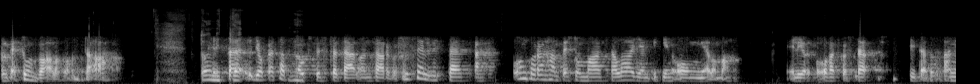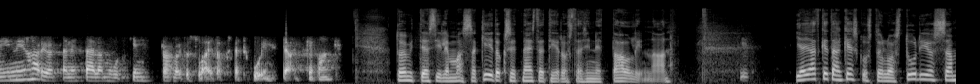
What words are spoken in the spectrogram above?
rahanpesun valvontaa. Toimitta... Että joka tapauksessa täällä on tarkoitus selvittää, että onko rahanpesu maassa laajempikin ongelma Eli ovatko sitä, sitä tota, niin, niin harjoittaneet täällä muutkin rahoituslaitokset kuin Danske Bank. Toimittaja Silmassa, kiitokset näistä tiedosta sinne Tallinnaan. Ja jatketaan keskustelua studiossa.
